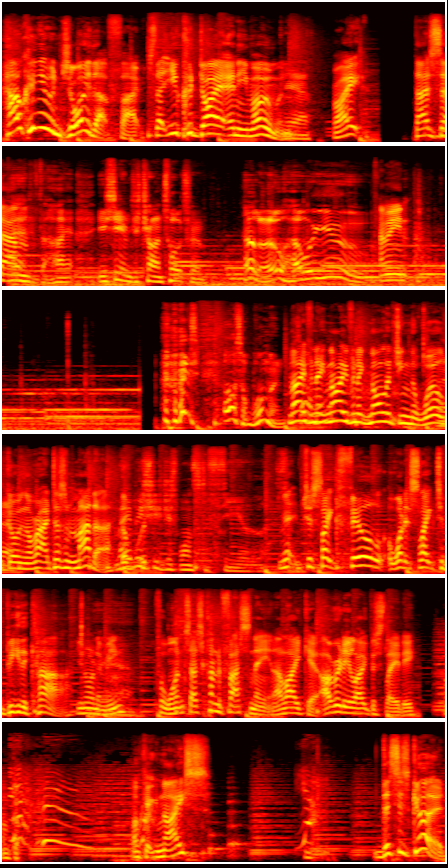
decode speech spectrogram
how can you enjoy that fact that you could die at any moment? Yeah. Right? That's um. You see him just try and talk to him. Hello, how are you? I mean, oh, it's a woman. not even a woman? not even acknowledging the world Yeah. going around. It doesn't matter. The- Maybe she just wants to feel. just like feel what it's like to be the car. You know what I mean? For once, that's kind of fascinating. I like it. I really like this lady. Okay, okay nice. yeah, This is good.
